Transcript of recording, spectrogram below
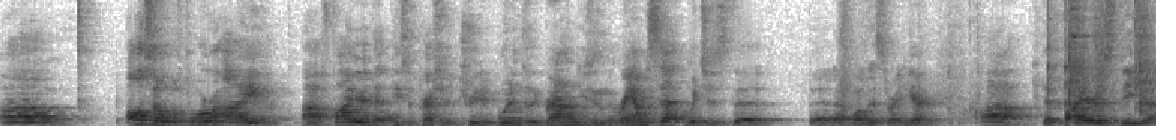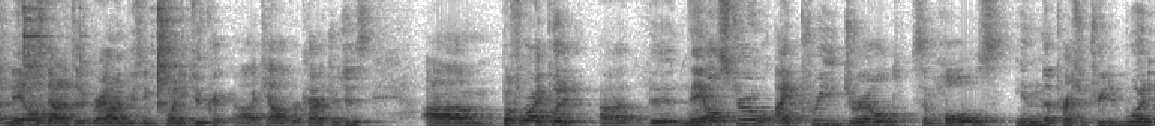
Um, also, before I uh, fired that piece of pressure treated wood into the ground using the Ramset, which is the, uh, well this right here, uh, that fires the uh, nails down into the ground using 22 uh, caliber cartridges. Um, before I put it, uh, the nails through, I pre-drilled some holes in the pressure treated wood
